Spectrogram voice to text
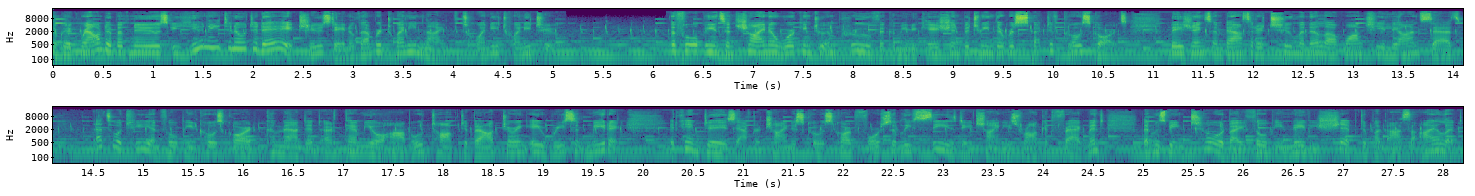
a quick roundup of news you need to know today, Tuesday, November 29th, 2022. The Philippines and China working to improve the communication between their respective coast guards. Beijing's ambassador to Manila, Huang Xilian, says that's what he and Philippine Coast Guard Commandant Artemio Abu talked about during a recent meeting. It came days after China's Coast Guard forcibly seized a Chinese rocket fragment that was being towed by a Philippine Navy ship to Pag-asa Island.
